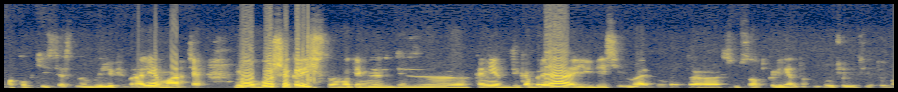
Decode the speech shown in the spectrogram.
покупки, естественно, были в феврале, марте. Но большее количество вот именно конец декабря и весь январь был. Это 700 клиентов мы получили с YouTube.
